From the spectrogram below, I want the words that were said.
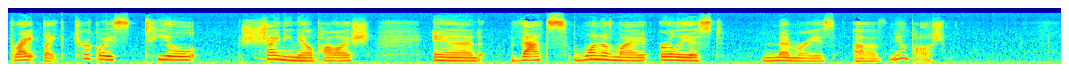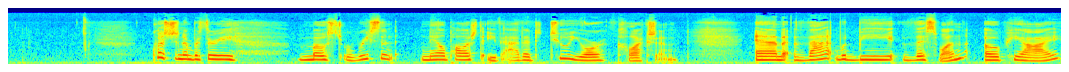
bright, like turquoise teal, shiny nail polish, and that's one of my earliest memories of nail polish. Question number three most recent nail polish that you've added to your collection. And that would be this one, OPI.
